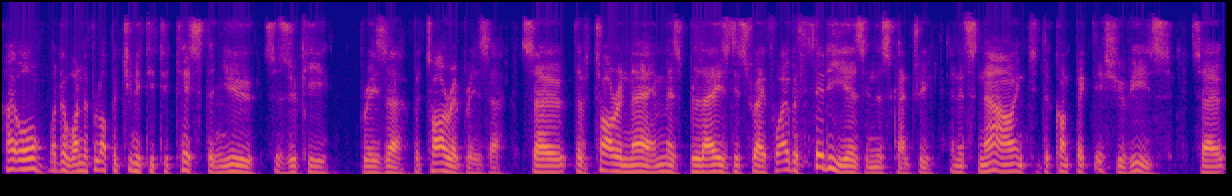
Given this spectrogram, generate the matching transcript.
Hi all, what a wonderful opportunity to test the new Suzuki Brezza, Vitara Brezza. So the Vitara name has blazed its way for over 30 years in this country and it's now into the compact SUVs. So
